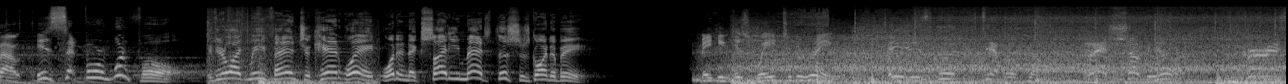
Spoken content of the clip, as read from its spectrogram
bout is set for one fall. If you're like me, fans, you can't wait. What an exciting match this is going to be. Making his way to the ring He is the Demo God, Le Champion, Chris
